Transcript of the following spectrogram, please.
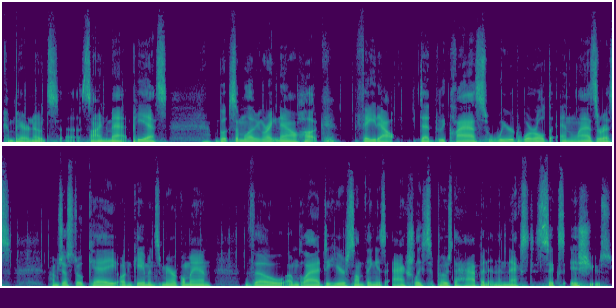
compare notes. Uh, signed Matt. P.S. Books I'm loving right now: Huck, Fade Out, Deadly Class, Weird World, and Lazarus. I'm just okay on Gaiman's Miracleman, though I'm glad to hear something is actually supposed to happen in the next six issues.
